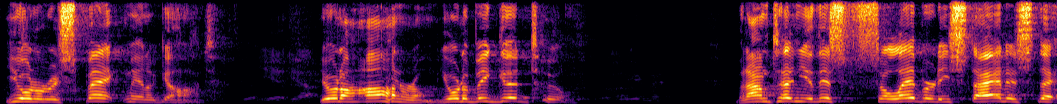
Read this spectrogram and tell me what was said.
You ought to respect men of God. You ought to honor them. You ought to be good to them. But I'm telling you, this celebrity status that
